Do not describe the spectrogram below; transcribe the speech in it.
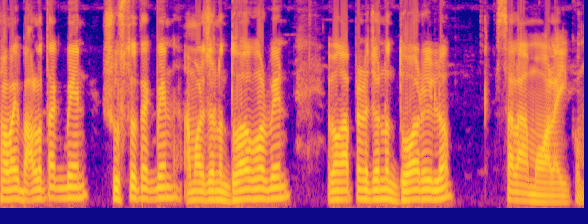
সবাই ভালো থাকবেন, সুস্থ থাকবেন, আমার জন্য দোয়া করবেন এবং আপনার জন্য দোয়া রইল। সালামু আলাইকুম।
